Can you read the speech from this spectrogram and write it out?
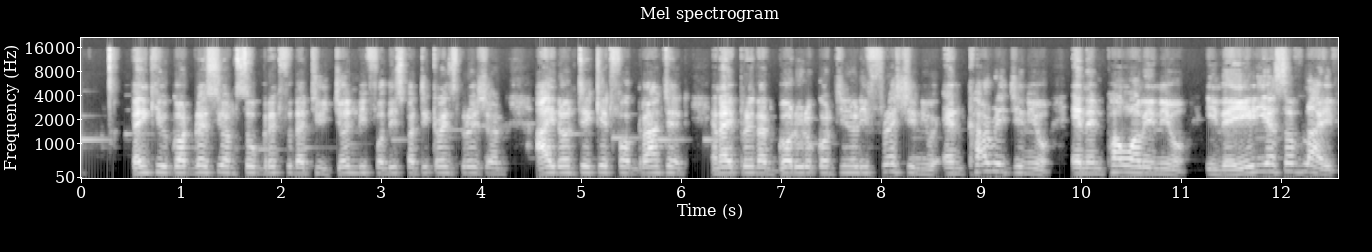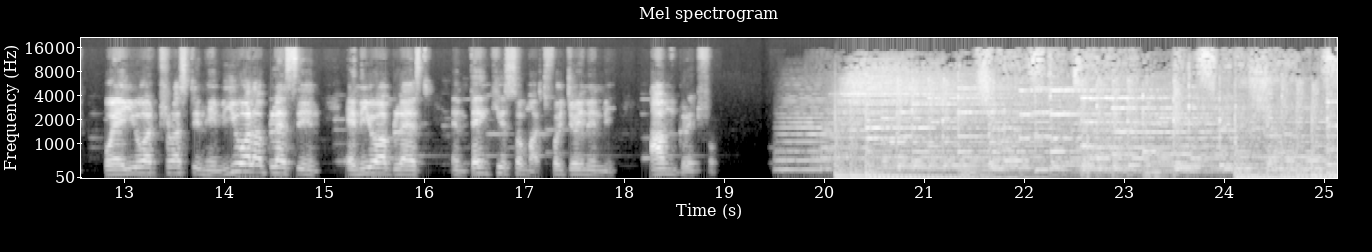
Thank you. God bless you. I'm so grateful that you joined me for this particular inspiration. I don't take it for granted. And I pray that God will continually freshen you, encouraging you, and empowering you in the areas of life where you are trusting Him. You are a blessing and you are blessed. And thank you so much for joining me. I'm grateful. Just.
